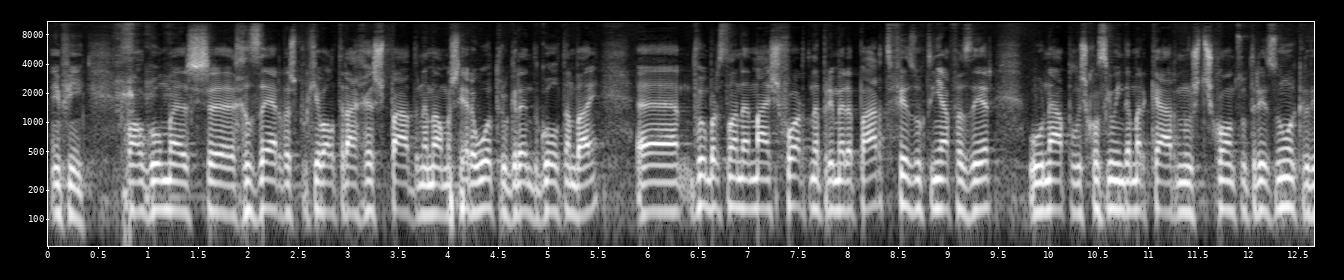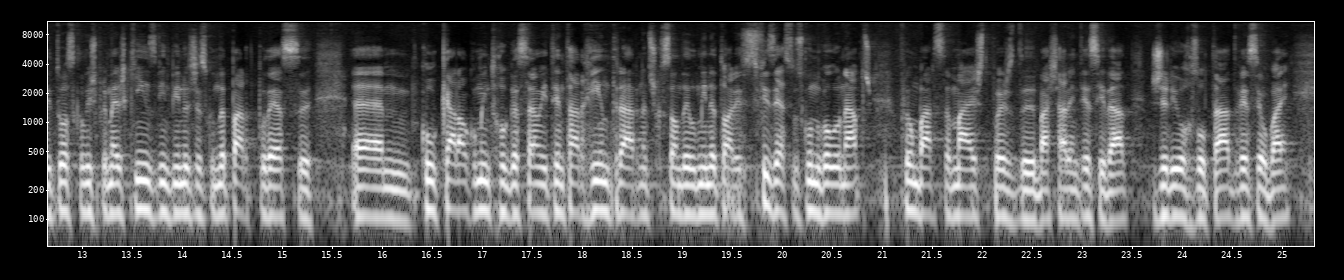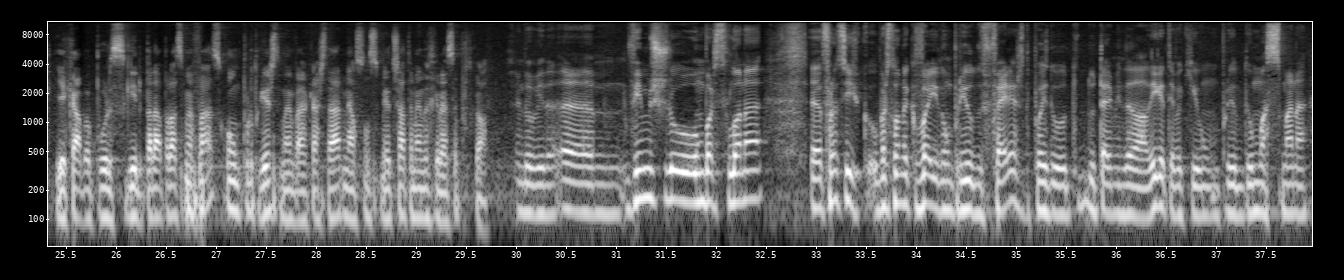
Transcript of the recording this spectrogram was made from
enfim, com algumas uh, reservas, porque bola terá raspado na mão, mas era outro grande gol também. Uh, foi um Barcelona mais forte na primeira parte, fez o que tinha a fazer. O Nápoles conseguiu ainda marcar nos descontos o 3-1. Acreditou-se que ali os primeiros 15, 20 minutos da segunda parte pudesse um, ehm, colocar alguma interrogação e tentar reentrar na discussão da eliminatória se fizesse o segundo gol o Nápoles. Foi um Barça mais depois de baixar a intensidade, geriu o resultado, venceu bem e acaba por seguir para a próxima fase. Com o português também vai cá estar, Nelson Semedo já também de regresso a Portugal. Sem dúvida. Um, vimos um Barcelona, uh, Francisco, o Barcelona que veio de um período de férias, depois do, do término da Liga, teve aqui um período de uma semana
